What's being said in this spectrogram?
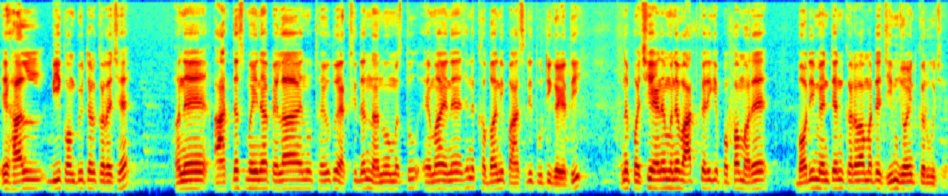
એ હાલ બી કોમ્પ્યુટર કરે છે અને આઠ દસ મહિના પહેલાં એનું થયું હતું એક્સિડન્ટ, નાનું અમસ્તું. એમાં એને છે ને ખભાની પાંસરી તૂટી ગઈ હતી. અને પછી એણે મને વાત કરી કે, પપ્પા, મારે બોડી મેન્ટેન કરવા માટે જીમ જોઈન્ટ કરવું છે.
